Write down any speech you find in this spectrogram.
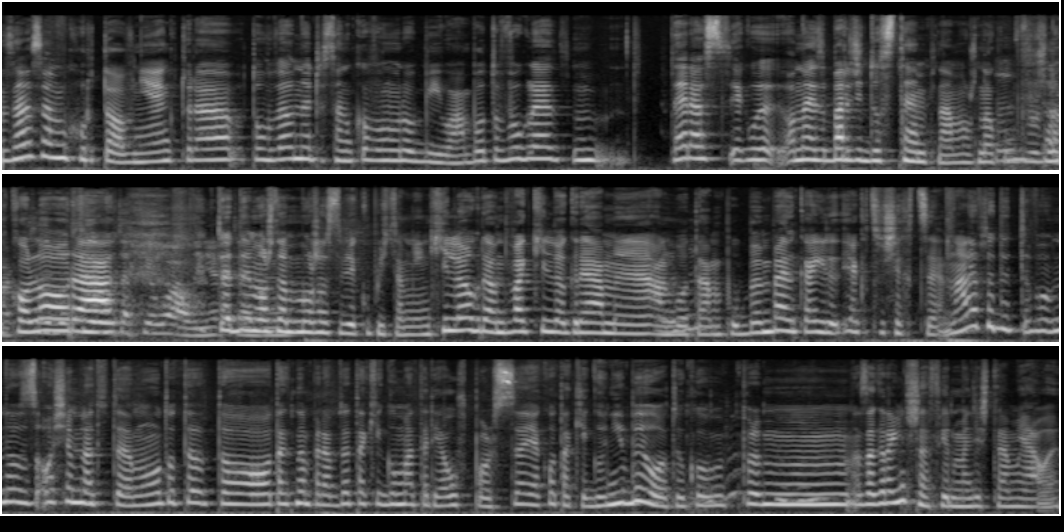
znalazłam hurtownię, która tą wełnę czasankową robiła, bo to w ogóle mm, teraz jakby ona jest bardziej dostępna, można kupić w różnych tak, kolorach. Wtedy, takie wow, nie? Wtedy można, można sobie kupić tam nie kilogram, dwa kilogramy, albo tam pół bębenka, jak co się chce. No ale wtedy, no, z 8 lat temu, to, to, to tak naprawdę takiego materiału w Polsce jako takiego nie było, tylko mm, zagraniczne firmy gdzieś tam miały.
